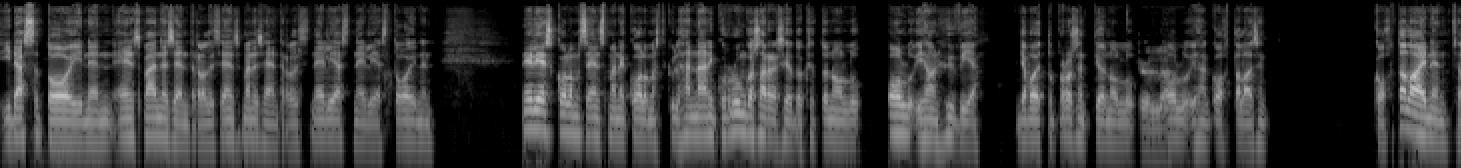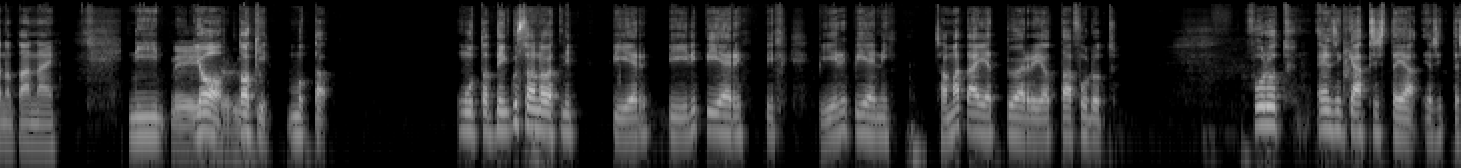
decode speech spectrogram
idässä toinen, ensimmäinen sentralis, ensimmäinen sentralis, neljäs, neljäs, toinen, neljäs, kolmas, ensimmäinen, kolmas. Kyllähän nämä niin kuin runkosarjasijoitukset on ollut, ollut ihan hyviä, ja voittoprosentti on ollut, Kyllä. ollut ihan kohtalaisen, kohtalainen, sanotaan näin. Niin, Niin, joo, kyllä. toki, mutta, mutta niin kuin sanoit, niin pieri, pieni, pieri, pi, piiri, pieni. Samat äijät pyörii, ottaa fudut, fudut ensin käpsistä ja, ja sitten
